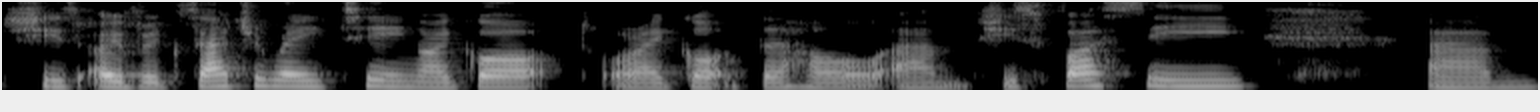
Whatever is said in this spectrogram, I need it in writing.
she's over exaggerating i got or i got the whole um she's fussy um,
